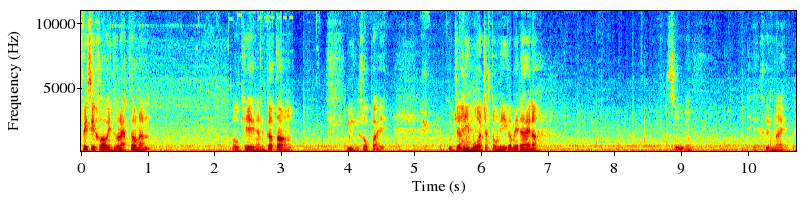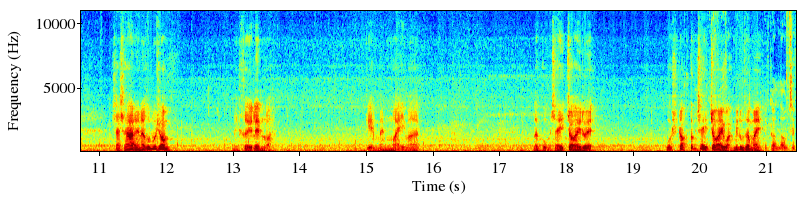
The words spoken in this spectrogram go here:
Physical Interact เท่านั้น โอเค งั้นก็ต้องวิ่งเข้าไป กูจะรีโมทจากตรงนี้ก็ไม่ได้เนาะสูง โอเค ขึ้นหน่อย ช้าๆหน่อยนะคุณผู้ชม ไม่เคยเล่นว่ะ เกมแม่งใหม่มาก แล้วผมใช้จอยด้วย Watchdog ต้องใช้จอยว่ะ ไม่รู้ทำไม They've got loads of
